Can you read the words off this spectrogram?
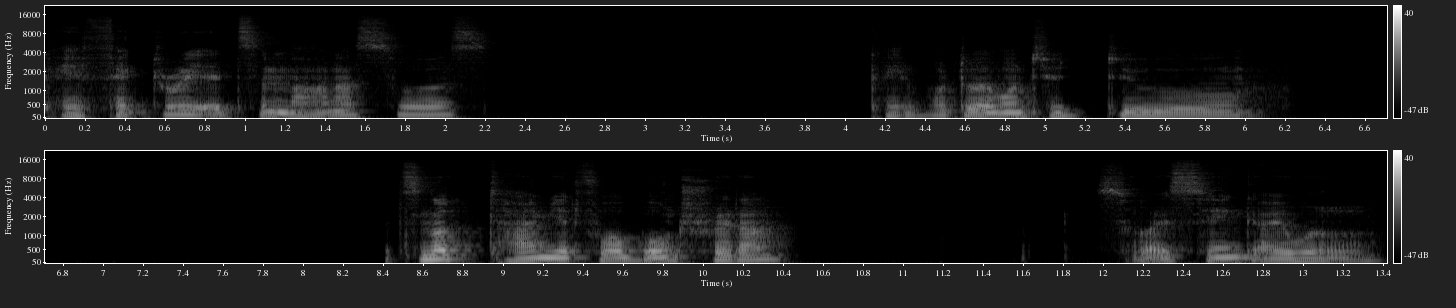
Okay, Factory, it's a mana source. Okay, what do I want to do? It's not time yet for a Bone Shredder. So I think I will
